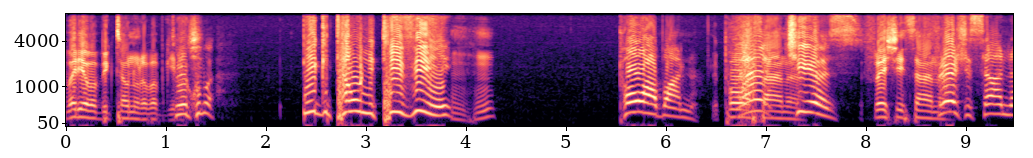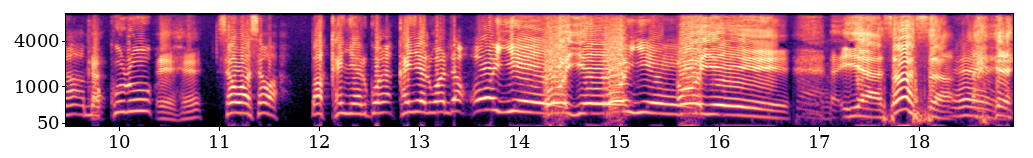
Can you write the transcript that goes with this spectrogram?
Bariya ba big town urababwira turi kumwe. Big town tv Mhm. power bana Power Eh, sana. cheers. Fresh sana. Fresh sana. Amakuru ehe. Sawa sawa. Bakanyarwanda kanyarwanda oye! Oye! Oye! Oye! Ya sasa. Eh.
